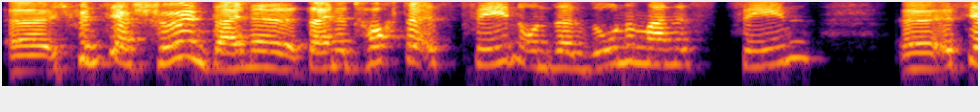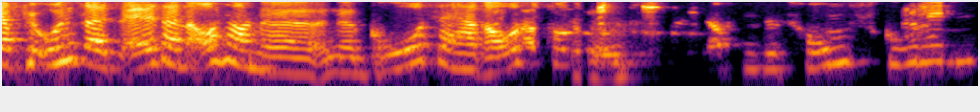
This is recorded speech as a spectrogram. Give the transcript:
Äh, ich finde es ja schön, deine, deine Tochter ist zehn, unser Sohnemann ist zehn äh, ist ja für uns als Eltern auch noch eine, eine große Herausforderung, auch dieses Homeschooling.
